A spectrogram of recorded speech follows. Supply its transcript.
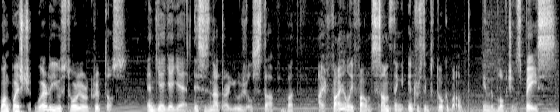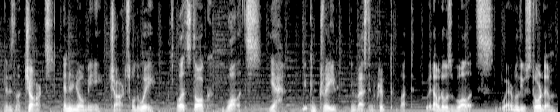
One question, where do you store your cryptos? And yeah, yeah, yeah, this is not our usual stuff, but I finally found something interesting to talk about in the blockchain space that is not charts. And you know me, charts all the way. Let's talk wallets. Yeah, you can trade, invest in crypto, but without those wallets, where will you store them?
